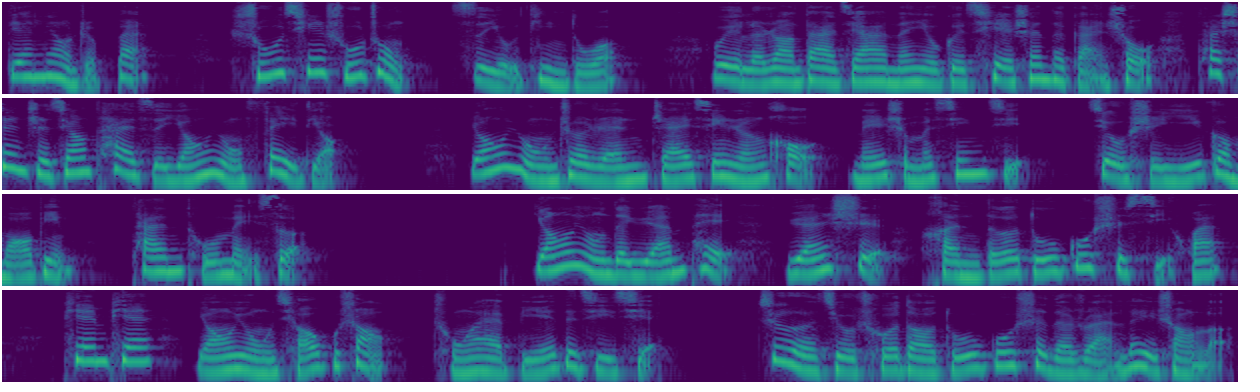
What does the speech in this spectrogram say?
掂量着办，孰轻孰重自有定夺。为了让大家能有个切身的感受，他甚至将太子杨勇废掉。杨勇这人宅心仁厚，没什么心计，就是一个毛病——贪图美色。杨勇的原配袁氏很得独孤氏喜欢，偏偏杨勇瞧不上，宠爱别的姬妾，这就戳到独孤氏的软肋上了。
